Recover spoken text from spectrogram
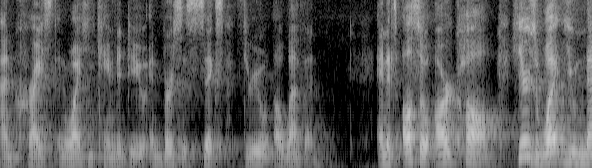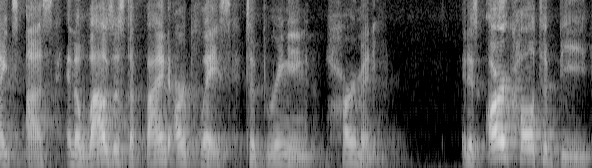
on Christ and what he came to do in verses 6 through 11. And it's also our call. Here's what unites us and allows us to find our place to bringing harmony. It is our call to be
